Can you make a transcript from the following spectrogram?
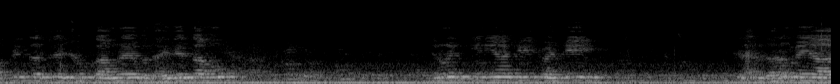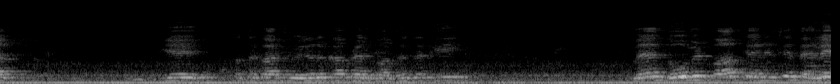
अपनी तरफ़ से शुभकामनाएँ बधाई देता हूँ जिन्होंने कीनिया टी ट्वेंटी के संदर्भ में आज ये पत्रकार सम्मेलन रखा प्रेस कॉन्फ्रेंस रखी मैं दो मिनट बात कहने से पहले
